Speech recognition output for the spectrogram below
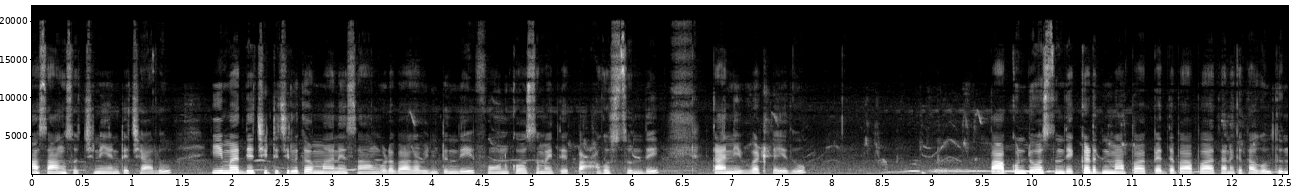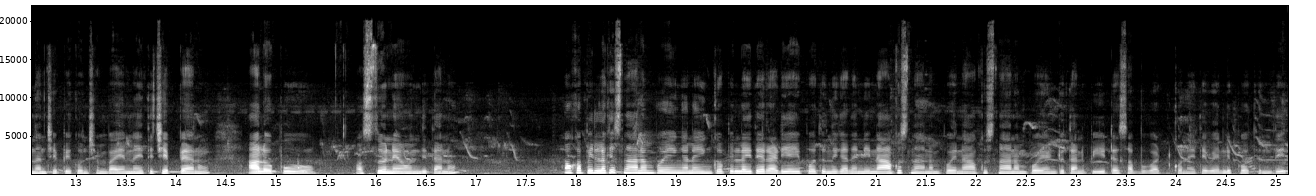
ఆ సాంగ్స్ వచ్చినాయి అంటే చాలు. ఈ మధ్య చిట్టి చిలకమ్మ అనే సాంగ్ కూడా బాగా వింటుంది. ఫోన్ కోసం అయితే బాగా వస్తుంది కానీ ఇవ్వట్లేదు. పాక్కుంటూ వస్తుంది. ఎక్కడ మా పా పెద్ద పాప తనకి తగులుతుందని చెప్పి కొంచెం భయం అయితే చెప్పాను. ఆలోపు వస్తూనే ఉంది తను. ఒక పిల్లకి స్నానం పోయంగానే ఇంకో పిల్ల అయితే రెడీ అయిపోతుంది కదండి. నాకు స్నానం పోయి నాకు స్నానం పోయి అంటూ తన పీట సబ్బు పట్టుకొని అయితే వెళ్ళిపోతుంది.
